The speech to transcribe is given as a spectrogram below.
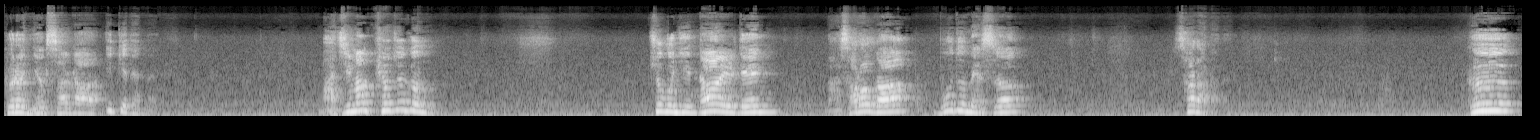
그런 역사가 있게 된다. 마지막 표적은 죽은 지 나흘 된 나사로가 무덤에서 살아나는 그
